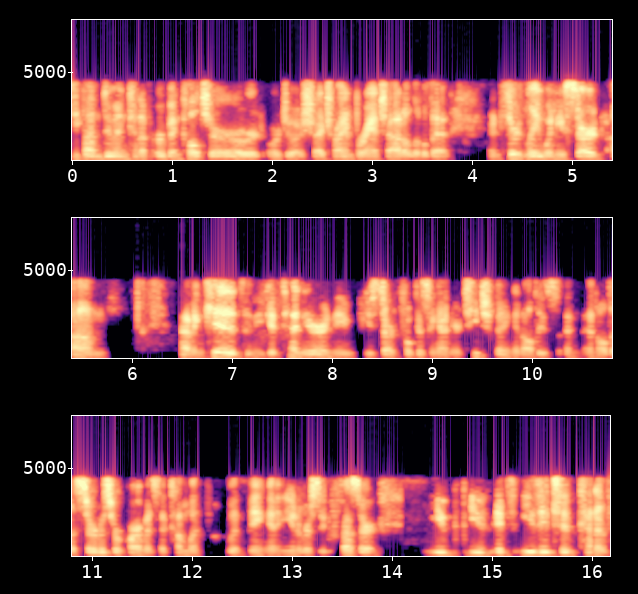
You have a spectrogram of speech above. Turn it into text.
keep on doing kind of urban culture, or or do I should I try and branch out a little bit? And certainly, when you start um, having kids and you get tenure and you, you start focusing on your teaching and all these and, and all the service requirements that come with with being a university professor, you you it's easy to kind of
